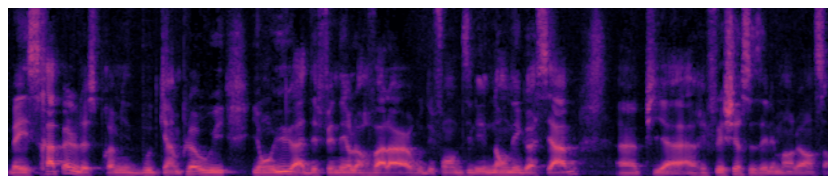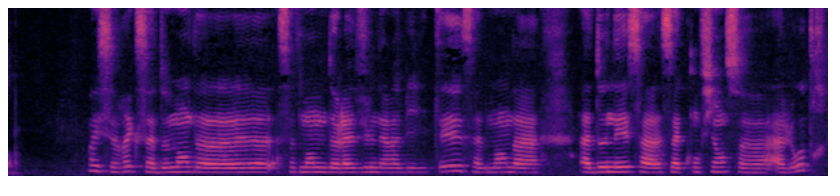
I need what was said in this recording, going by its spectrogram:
ben ils se rappellent de ce premier bout de camp-là où ils, ont eu à définir leurs valeurs, ou des fois on dit les non négociables, euh, puis à, réfléchir ces éléments-là ensemble. Oui, c'est vrai que ça demande, euh, ça demande de la vulnérabilité, ça demande à, donner sa, sa, confiance euh, à l'autre.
